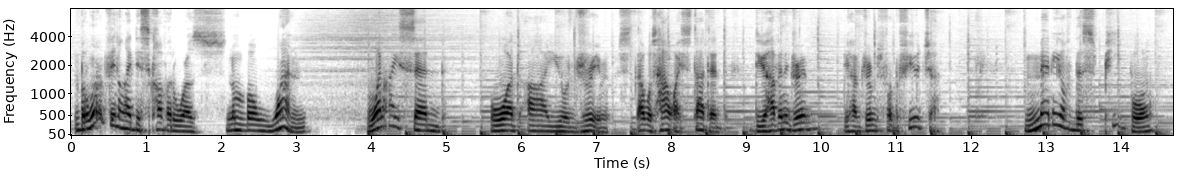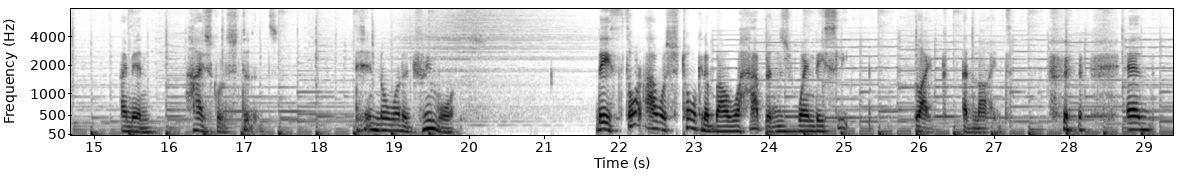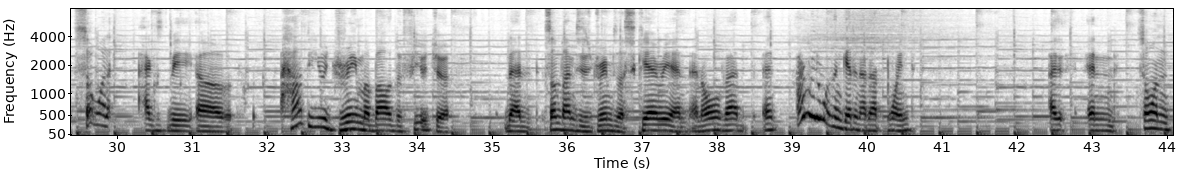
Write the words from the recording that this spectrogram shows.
but one thing I discovered was number one, when I said, What are your dreams? That was how I started. Do you have any dream? Do you have dreams for the future? Many of these people, I mean, high school students, they didn't know what a dream was. They thought I was talking about what happens when they sleep, like at night. and someone asked me, uh, How do you dream about the future? That sometimes his dreams are scary and, and all that. And I really wasn't getting at that point. I, and someone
